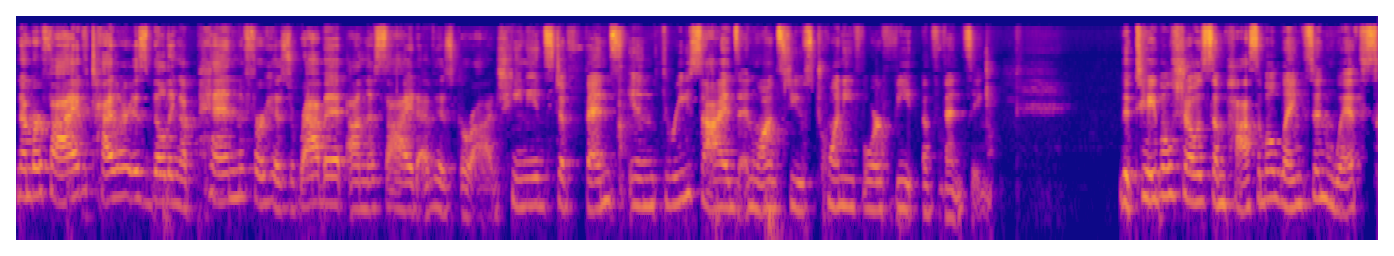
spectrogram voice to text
Number five, Tyler is building a pen for his rabbit on the side of his garage. He needs to fence in three sides and wants to use 24 feet of fencing. The table shows some possible lengths and widths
